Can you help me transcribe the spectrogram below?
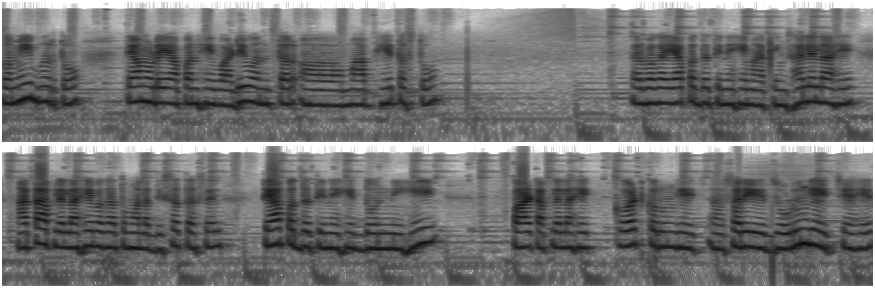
कमी भरतो. त्यामुळे आपण हे वाढीव अंतर माप घेत असतो. तर बघा या पद्धतीने हे मार्किंग झालेलं आहे. आता आपल्याला हे बघा तुम्हाला दिसत असेल. त्या पद्धतीने हे दोन्हीही पार्ट आपल्याला हे कट करून घ्याय सॉरी जोडून घ्यायचे आहेत.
